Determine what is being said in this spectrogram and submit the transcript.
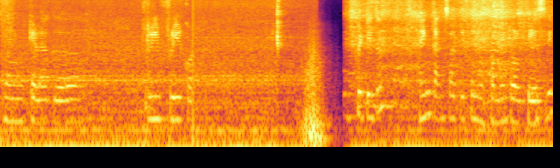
ಸೊ ಹಿಂಗೆ ಕೆಳಗೆ ಫ್ರೀ ಫ್ರೀ ಕೊಟ್ಟು ಬಿಟ್ಟಿದ್ದು ಹೆಂಗೆ ಅನ್ಸಾತಿತ್ತು ನೀವು ಕಮೆಂಟ್ ಒಳಗೆ ತಿಳಿಸ್ರಿ.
